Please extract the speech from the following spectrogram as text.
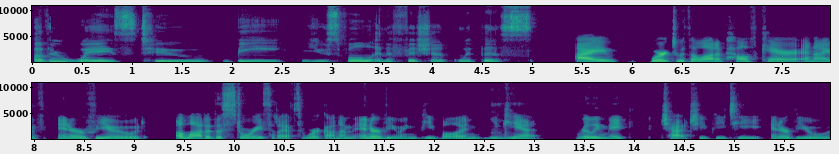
other ways to be useful and efficient with this? I've worked with a lot of healthcare and I've interviewed a lot of the stories that I have to work on. I'm interviewing people, and you mm-hmm. can't really make Chat GPT interview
